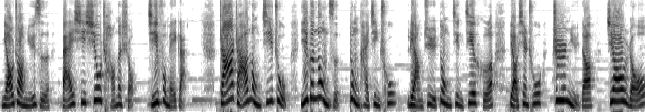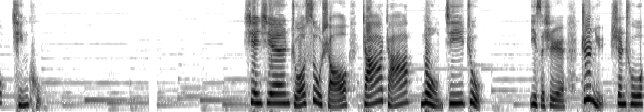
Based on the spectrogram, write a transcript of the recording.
苗状女子白皙修长的手，极富美感。札札弄机杼，一个弄字动态进出，两句动静结合，表现出织女的娇柔勤苦。纤纤擢素手，札札弄机杼。意思是织女伸出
